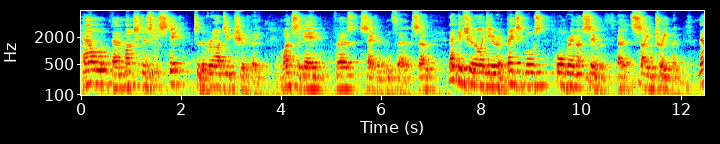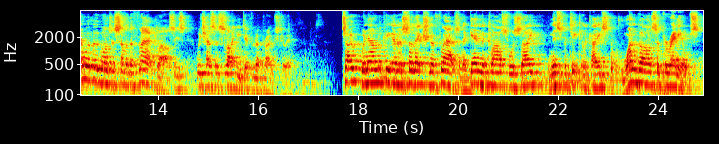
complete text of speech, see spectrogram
how uh, much does it stick to the variety it should be? Once again, first, second and third. So that gives you an idea of vegetables, all very much similar, uh, same treatment. Now we'll move on to some of the flower classes, which has a slightly different approach to it. So we're now looking at a selection of flowers, and again the class will say, in this particular case, one vase of perennials.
